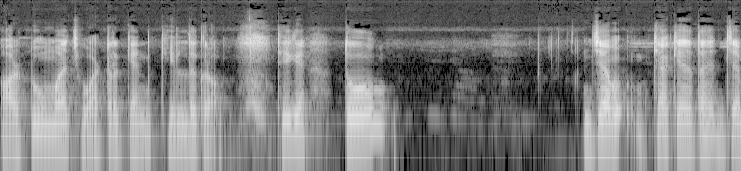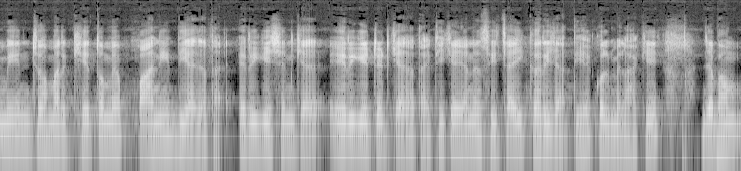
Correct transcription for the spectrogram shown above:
और too much water can kill the crop ठीक है? तो जब क्या किया जाता है? ज़मीन जो हमारे खेतों में पानी दिया जाता है इरिगेशन किया इरीगेटेड किया जाता है, ठीक है? यानी सिंचाई करी जाती है कुल मिला के जब हम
